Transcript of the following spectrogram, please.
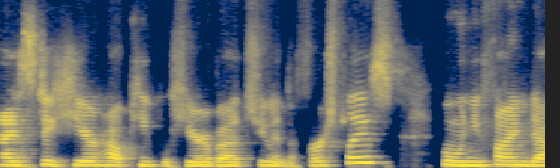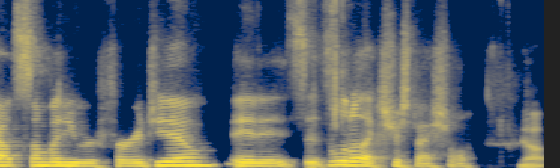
nice to hear how people hear about you in the first place. But when you find out somebody referred you, it is it's a little extra special. Yeah.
